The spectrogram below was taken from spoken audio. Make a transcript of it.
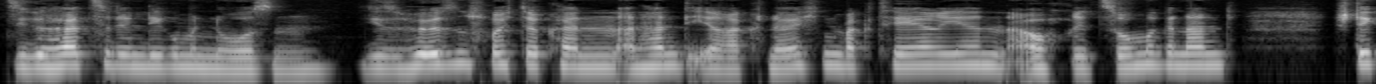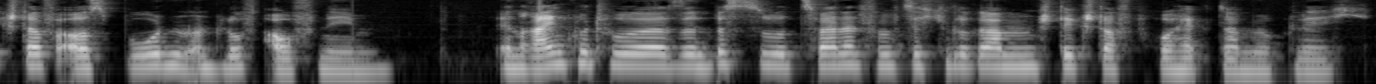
Sie gehört zu den Leguminosen. Diese Hülsenfrüchte können anhand ihrer Knöllchenbakterien, auch Rhizome genannt, Stickstoff aus Boden und Luft aufnehmen. In Reinkultur sind bis zu 250 Kilogramm Stickstoff pro Hektar möglich.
